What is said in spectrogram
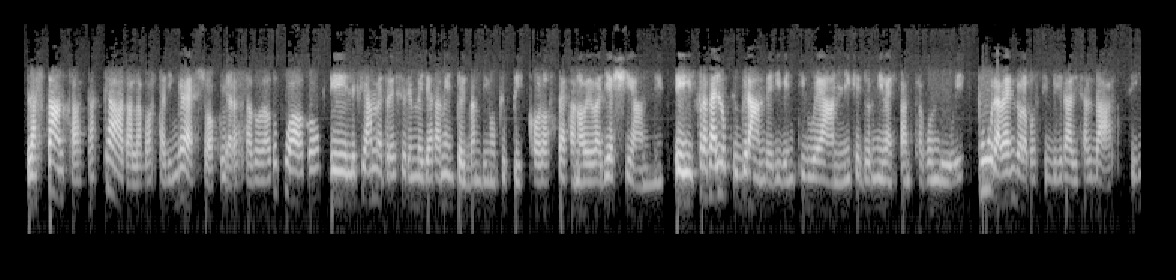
la stanza attaccata alla porta d'ingresso a cui era stato dato fuoco e le fiamme presero immediatamente il bambino più piccolo, Stefano aveva 10 anni, e il fratello più grande di 22 anni che dormiva in stanza con lui, pur avendo la possibilità di salvarsi,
